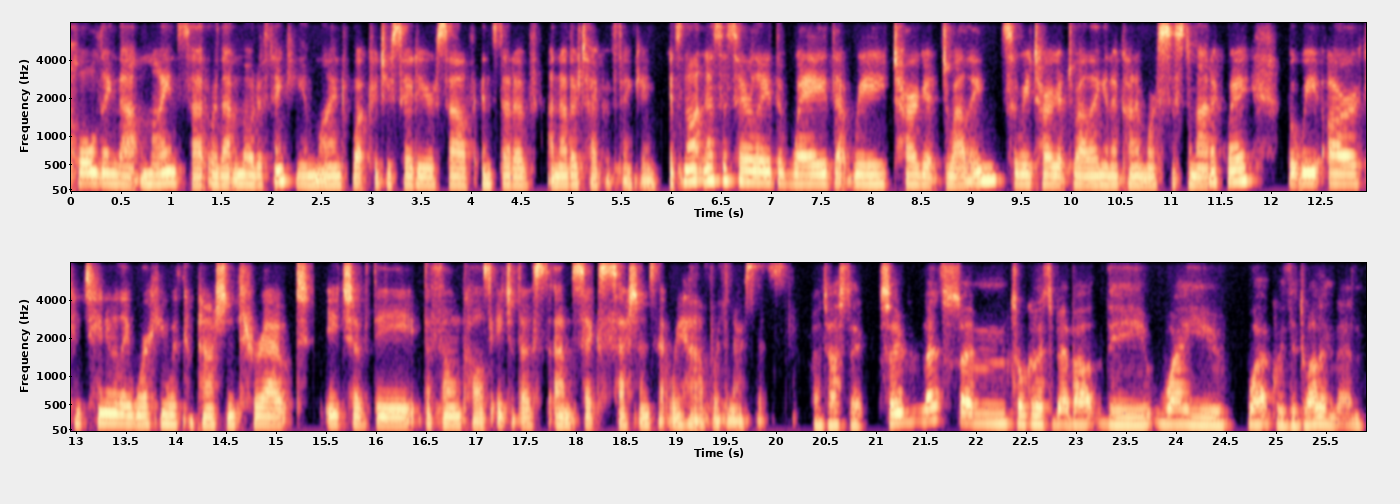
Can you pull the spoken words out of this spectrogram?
holding that mindset or that mode of thinking in mind, what could you say to yourself instead of another type of thinking? It's not necessarily the way that we target dwelling. So we target dwelling in a kind of more systematic way, but we are continually working with compassion throughout each of the, the phone calls, each of those um, six sessions that we have with nurses. Fantastic. So let's um, talk a little bit about the way you work with the dwelling then.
